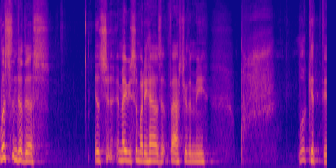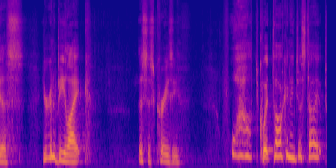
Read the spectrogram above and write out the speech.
Listen to this. It's, maybe somebody has it faster than me. Look at this. You're going to be like, this is crazy. Wow, quit talking and just type.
